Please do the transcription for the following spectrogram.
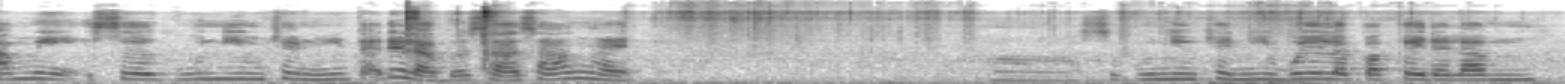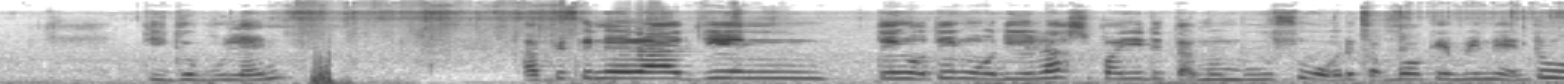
ambil seguni macam ni. Tak adalah besar sangat. Sebunyi macam ni bolehlah pakai dalam 3 bulan. Tapi kena rajin tengok-tengok dia lah supaya dia tak membusuk dekat bawah kabinet tu.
